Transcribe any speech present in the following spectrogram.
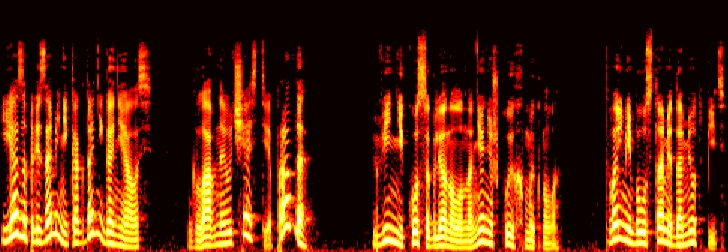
я за призами никогда не гонялась. Главное участие, правда? Винни косо глянула на нянюшку и хмыкнула. Твоими бы устами да мед пить.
